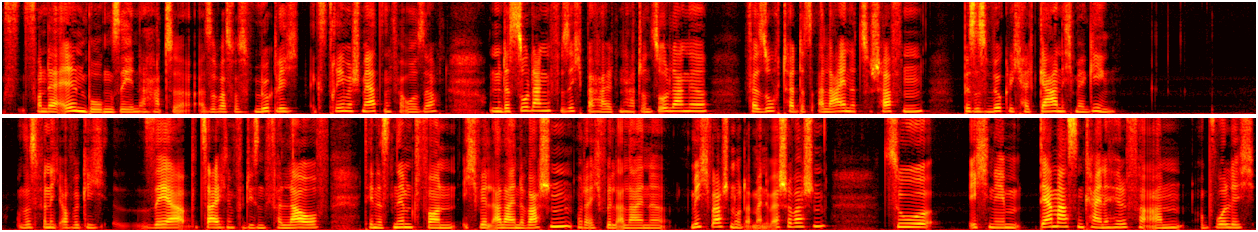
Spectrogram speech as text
von der Ellenbogensehne hatte. Also was, was wirklich extreme Schmerzen verursacht. Und er das so lange für sich behalten hat und so lange versucht hat, das alleine zu schaffen, bis es wirklich halt gar nicht mehr ging. Und das finde ich auch wirklich sehr bezeichnend für diesen Verlauf, den es nimmt von ich will alleine waschen oder ich will alleine mich waschen oder meine Wäsche waschen, zu ich nehme dermaßen keine Hilfe an, obwohl ich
